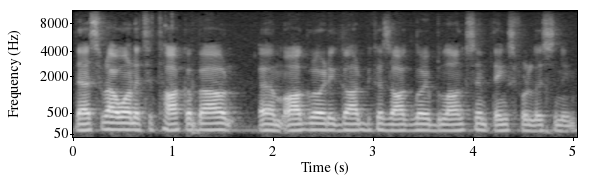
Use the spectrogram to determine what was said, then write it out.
That's what I wanted to talk about. Um, all glory to God because all glory belongs to Him. Thanks for listening.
